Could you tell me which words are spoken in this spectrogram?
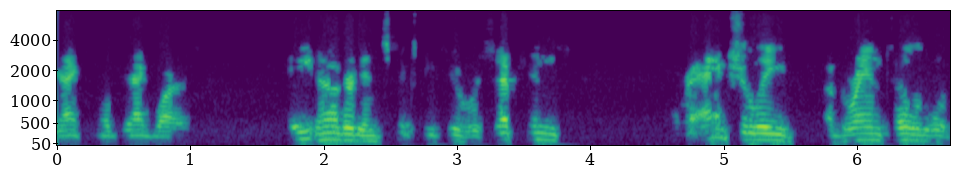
Jacksonville Jaguars, 862 receptions, or actually a grand total of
